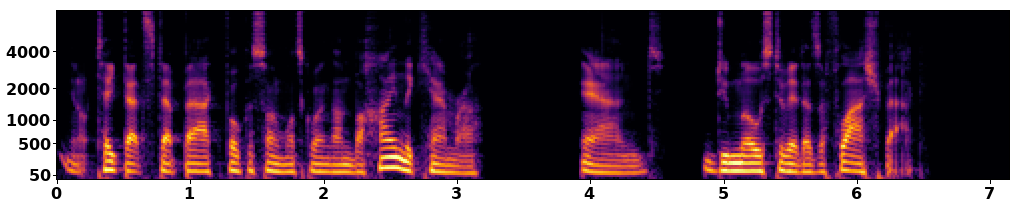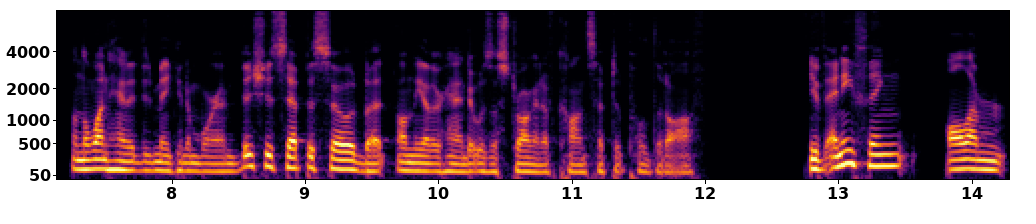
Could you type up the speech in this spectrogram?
you know, take that step back, focus on what's going on behind the camera, and do most of it as a flashback. On the one hand, it did make it a more ambitious episode, but on the other hand, it was a strong enough concept it pulled it off. If anything, all I'm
